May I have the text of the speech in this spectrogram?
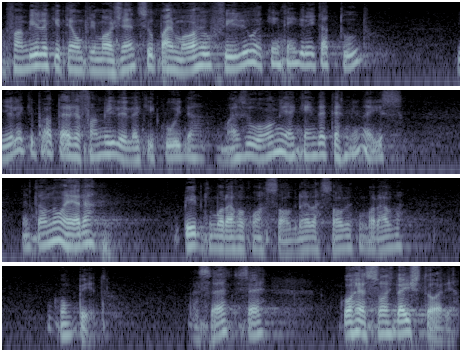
A família que tem um primogênito, se o pai morre, o filho é quem tem direito a tudo. E ele é que protege a família, ele é que cuida. Mas o homem é quem determina isso. Então não era Pedro que morava com a sogra, era a sogra que morava com Pedro. Tá certo? Isso é correções da história.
